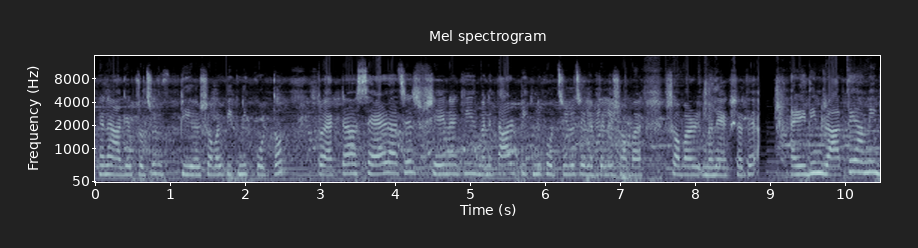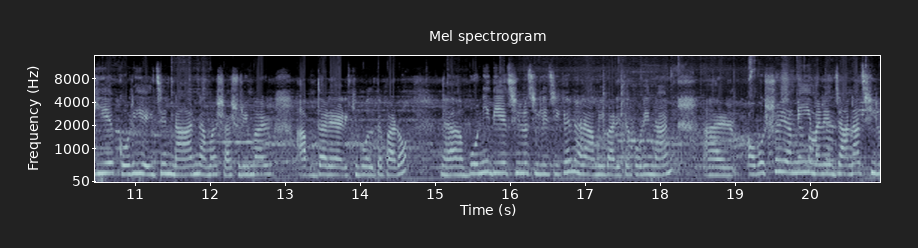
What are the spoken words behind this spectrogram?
এখানে আগে প্রচুর সবাই পিকনিক করতো। তো একটা স্যার আছে, সে নাকি মানে তার পিকনিক হচ্ছিল ছেলে পেলে সবার সবার মানে একসাথে। আর এদিন রাতে আমি গিয়ে করি এই যে নান আমার শাশুড়ি মার আবদারে আর কি বলতে পারো। বনি দিয়েছিল চিলি চিকেন আর আমি বাড়িতে করি নান। আর অবশ্যই আমি মানে জানা ছিল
